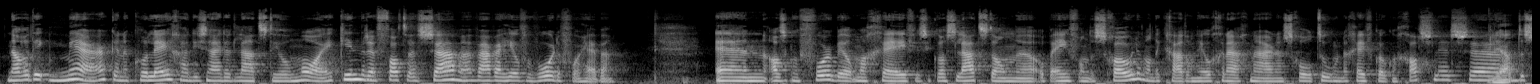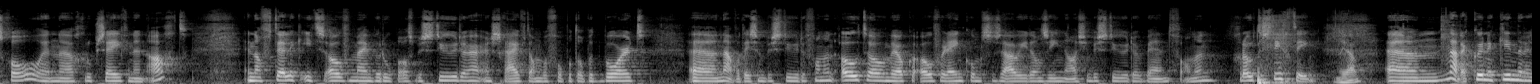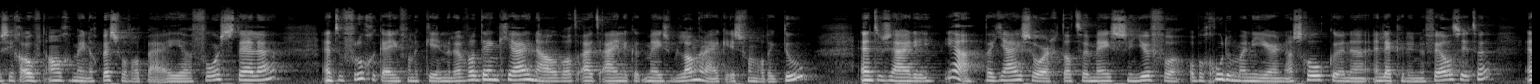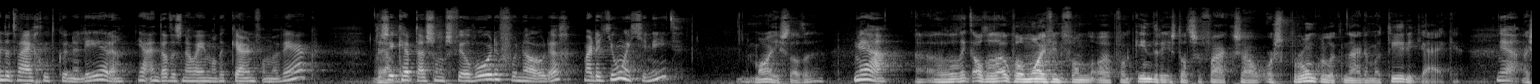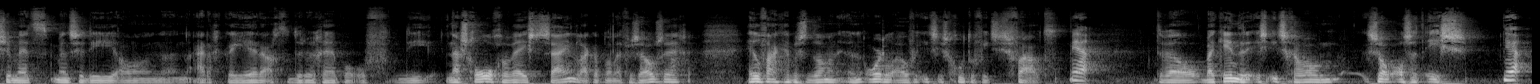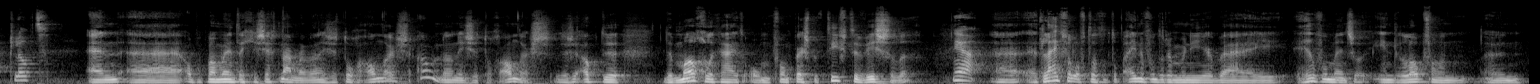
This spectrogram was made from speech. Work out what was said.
Nou, wat ik merk, en een collega die zei dat laatst heel mooi: kinderen vatten samen waar wij heel veel woorden voor hebben. En als ik een voorbeeld mag geven, dus ik was laatst dan uh, op een van de scholen, want ik ga dan heel graag naar een school toe en dan geef ik ook een gastles uh, Ja. op de school in uh, groep 7 en 8. En dan vertel ik iets over mijn beroep als bestuurder en schrijf dan bijvoorbeeld op het bord. Uh, nou, wat is een bestuurder van een auto en welke overeenkomsten zou je dan zien als je bestuurder bent van een grote stichting? Ja. Um, nou, daar kunnen kinderen zich over het algemeen nog best wel wat bij uh, voorstellen. En toen vroeg ik een van de kinderen: Wat denk jij nou wat uiteindelijk het meest belangrijk is van wat ik doe? En toen zei hij: Ja, dat jij zorgt dat de meeste juffen op een goede manier naar school kunnen en lekker in hun vel zitten. En dat wij goed kunnen leren. Ja, en dat is nou eenmaal de kern van mijn werk. Dus Ja. ik heb daar soms veel woorden voor nodig, maar dat jongetje niet. Mooi is dat, hè? Ja, Uh, wat ik altijd ook wel mooi vind van, uh, van kinderen is dat ze vaak zo oorspronkelijk naar de materie kijken. ja, Als je met mensen die al een, een aardige carrière achter de rug hebben of die naar school geweest zijn, laat ik het dan even zo zeggen. Heel vaak hebben ze dan een, een oordeel over iets is goed of iets is fout. ja, Terwijl bij kinderen is iets gewoon zoals het is. ja, klopt. En uh, op het moment dat je zegt, nou, maar dan is het toch anders. Oh, dan is het toch anders. Dus ook de, de mogelijkheid om van perspectief te wisselen. Ja. Uh, het lijkt wel of dat het op een of andere manier bij heel veel mensen in de loop van hun,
